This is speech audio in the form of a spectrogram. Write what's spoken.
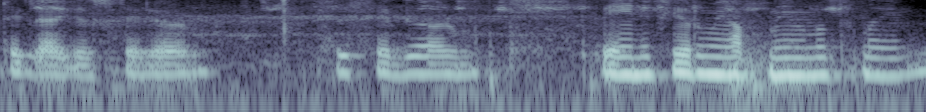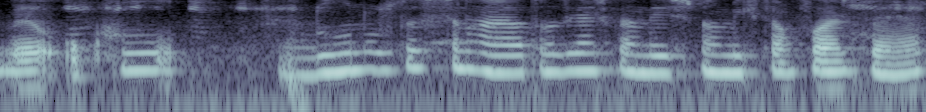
tekrar gösteriyorum. Sizi seviyorum. Beğenip yorum yapmayı unutmayın. Ve okuduğunuzda sizin hayatınızı gerçekten değiştiren bir kitap varsa eğer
